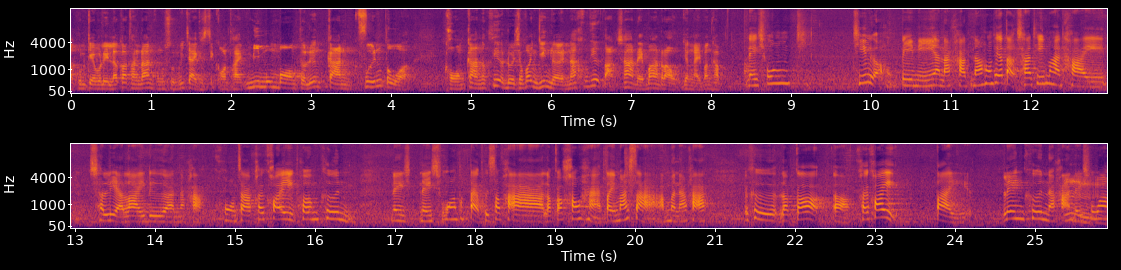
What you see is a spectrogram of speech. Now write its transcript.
อคุณเกวลินแล้วก็ทางด้านของศูนย์วิจัยเกษตรกรไทย มีมุมมองต่อเรื่องการฟื้นตัวของการท่องเที่ยวโดยเฉพาะอย่างยิ่งเลยนักท่องเที่ยวต่างชาติในบ้านเรายังไงบ้างครับ ในช่วง ที่เหลือของปีนี้อะนะคะนักท่องเที่ยวต่างชาติที่มาไทยเฉลี่ยรายเดือนนะคะ คงจะค่อยๆเพิ่มขึ้นในในช่วงตั้งแต่พฤษภาแล้วก็เข้าหาไตรมาสสามอะนะคะ ก็คือแล้วก็เอ่อค่อยๆไต่เร่งขึ้นนะคะอืมในช่วง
